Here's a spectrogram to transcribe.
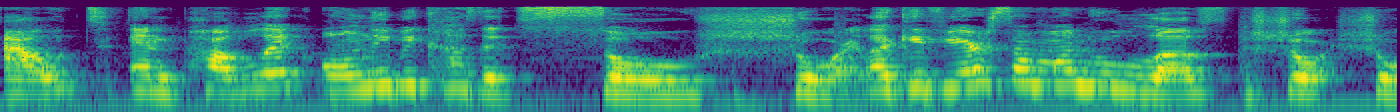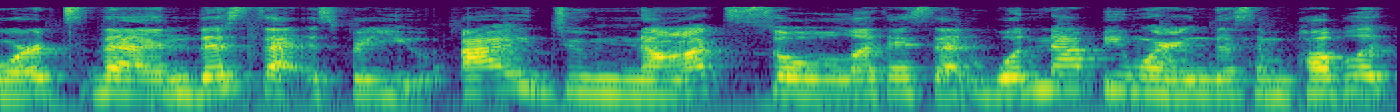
out in public only because it's so short. Like if you're someone who loves short shorts then this set is for you. I do not so like i said would not be wearing this in public.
